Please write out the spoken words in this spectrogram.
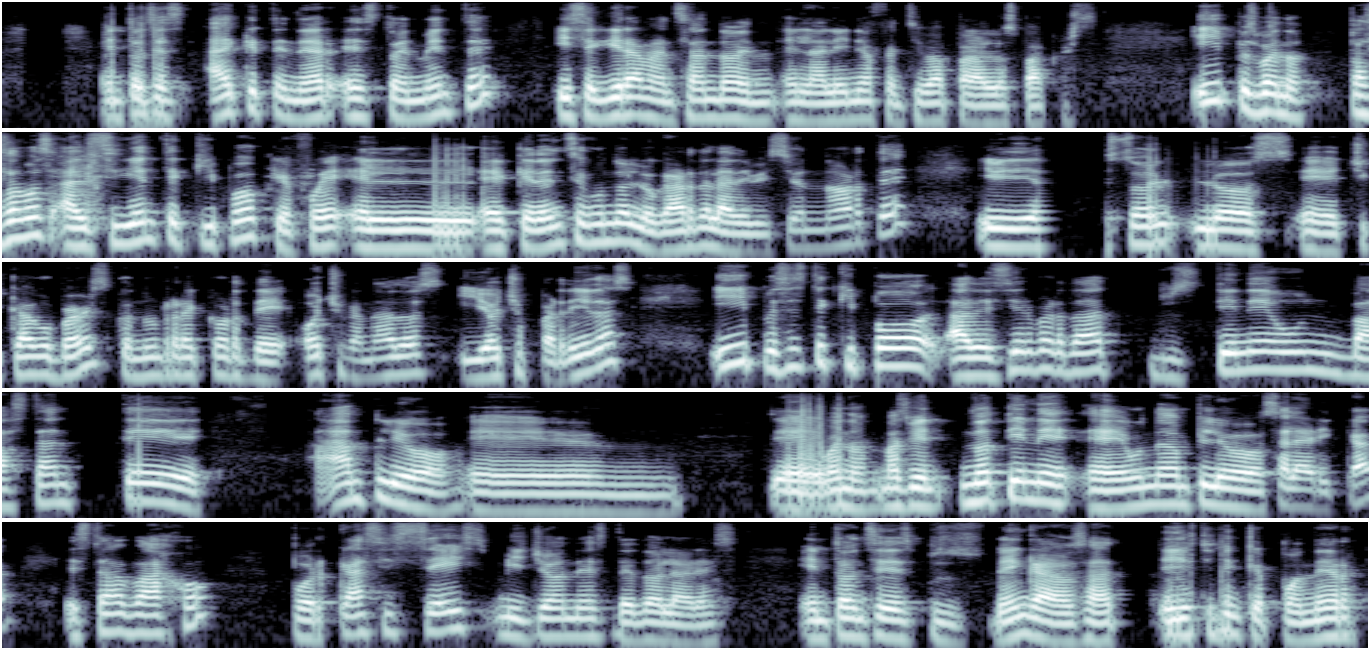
Entonces hay que tener esto en mente y seguir avanzando en, en, la línea ofensiva para los Packers. Y pues bueno, pasamos al siguiente equipo que fue el, el que quedó en segundo lugar de la división norte y son los eh, Chicago Bears con un récord de 8 ganados y 8 perdidas. Y pues este equipo, a decir verdad, pues, tiene un bastante amplio, eh, eh, bueno, más bien, no tiene un amplio salary cap, está abajo por casi 6 millones de dólares. Entonces, pues venga, o sea, ellos tienen que poner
